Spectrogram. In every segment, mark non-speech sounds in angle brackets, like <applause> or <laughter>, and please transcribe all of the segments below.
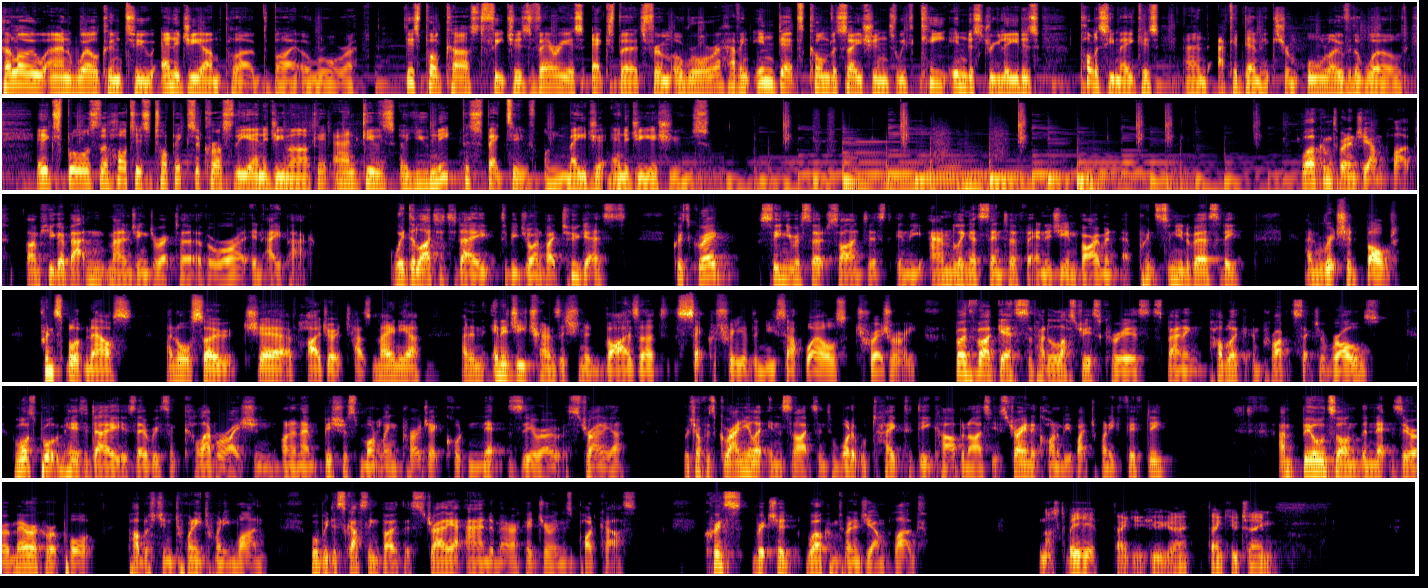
Hello and welcome to Energy Unplugged by Aurora. This podcast features various experts from Aurora having in depth conversations with key industry leaders, policymakers, and academics from all over the world. It explores the hottest topics across the energy market and gives a unique perspective on major energy issues. Welcome to Energy Unplugged. I'm Hugo Batten, Managing Director of Aurora in APAC. We're delighted today to be joined by two guests Chris Greig, Senior Research Scientist in the Andlinger Center for Energy Environment at Princeton University, and Richard Bolt, Principal of Nous and also Chair of Hydro Tasmania and an Energy Transition Advisor to the Secretary of the New South Wales Treasury. Both of our guests have had illustrious careers spanning public and private sector roles but what's brought them here today is their recent collaboration on an ambitious modelling project called Net Zero Australia, which offers granular insights into what it will take to decarbonise the Australian economy by 2050 and builds on the Net Zero America report published in 2021. We'll be discussing both Australia and America during this podcast. Chris, Richard, welcome to Energy Unplugged. Nice to be here. Thank you, Hugo. Thank you, team.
